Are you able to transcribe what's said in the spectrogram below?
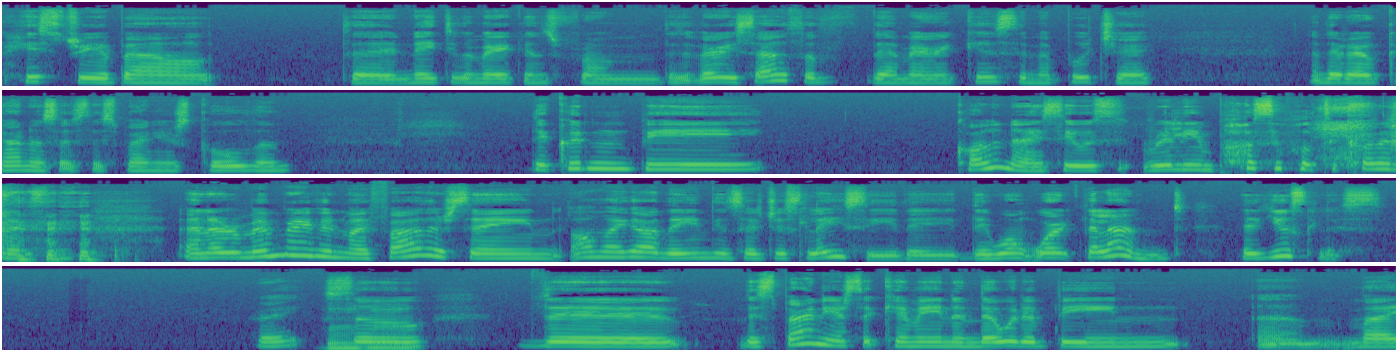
history about the Native Americans from the very south of the Americas, the Mapuche, and the Araucanos, as the Spaniards call them, they couldn't be colonized. It was really impossible to colonize them. and I remember even my father saying, "Oh my God, the Indians are just lazy. They they won't work the land. They're useless." Right. So the the Spaniards that came in, and that would have been um, my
